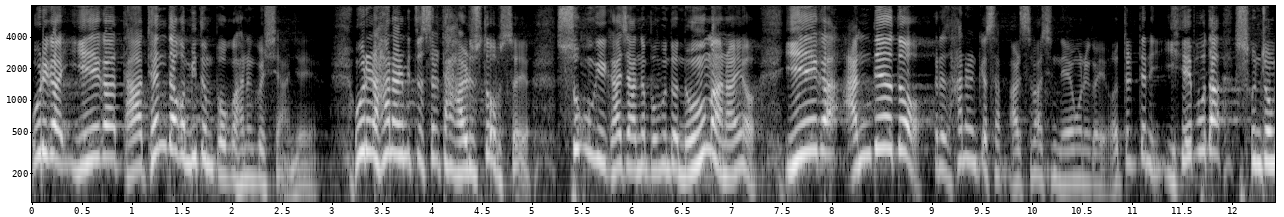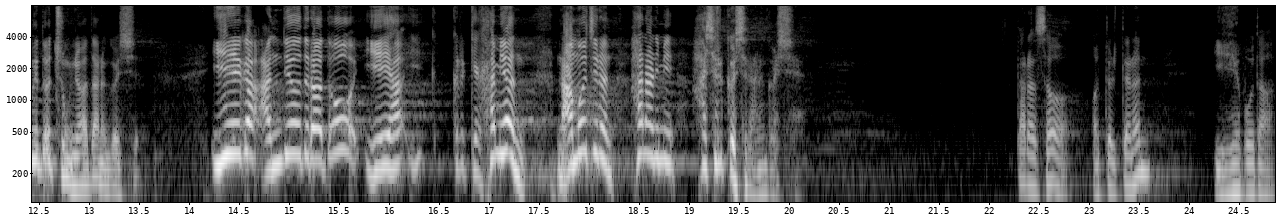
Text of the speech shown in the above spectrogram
우리가 이해가 다 된다고 믿음 보고 하는 것이 아니에요. 우리는 하나님의 뜻을 다 알 수도 없어요. 수긍이 가지 않는 부분도 너무 많아요. 이해가 안 되어도 그래서 하나님께서 말씀하신 내용은 이거예요. 어떨 때는 이해보다 순종이 더 중요하다는 것이에요. 이해가 안 되더라도 이해 그렇게 하면 나머지는 하나님이 하실 것이라는 것이에요. 따라서 어떨 때는 이해보다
